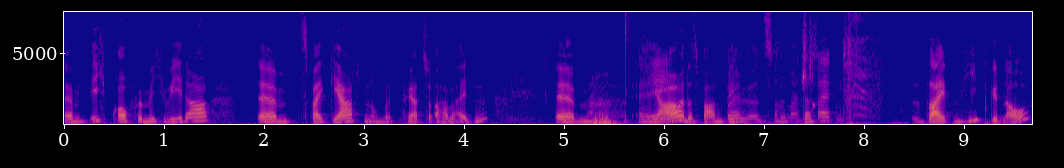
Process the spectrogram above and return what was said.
ähm, ich brauche für mich weder ähm, zwei Gärten, um mit dem Pferd zu arbeiten. Ähm, Ey, ja, das war ein Weg, Wollen wir uns nochmal streiten? Seitenhieb, genau,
